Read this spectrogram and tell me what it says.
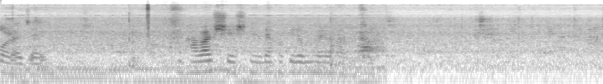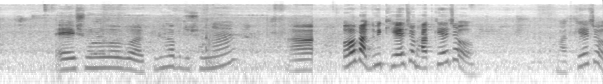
করা যায়। ভাবার শেষ নেই দেখো কীরকম ভাবে ভাবছে। এই শোনো বাবা কি ভাবছ শোনা? ও বাবা তুমি খেয়েছো? ভাত খেয়েছো? ভাত খেয়েছো?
